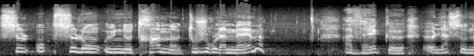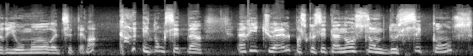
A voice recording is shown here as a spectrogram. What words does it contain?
sel- selon une trame toujours la même avec euh, la sonnerie aux morts, etc. Et donc c'est un rituel parce que c'est un ensemble de séquences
